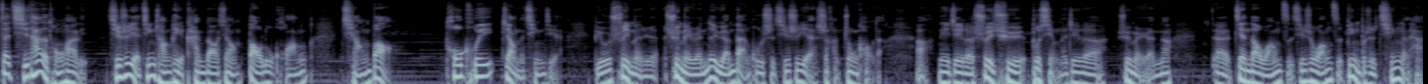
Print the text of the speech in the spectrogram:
在其他的童话里。其实也经常可以看到像暴露狂、强暴、偷窥这样的情节，比如睡美人睡美人的原版故事其实也是很重口的啊。那这个睡去不醒的这个睡美人呢，呃，见到王子，其实王子并不是亲了她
